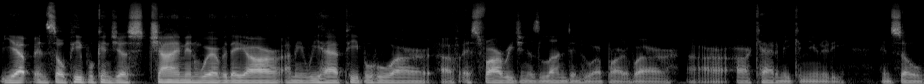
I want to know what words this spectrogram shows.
Yep, and so people can just chime in wherever they are. I mean, we have people who are uh, as far reaching as London who are part of our, our our academy community, and so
